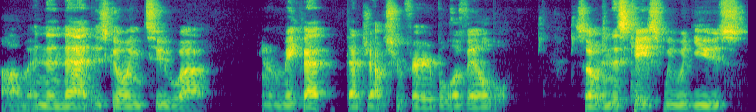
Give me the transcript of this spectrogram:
Um, and then that is going to uh, you know, make that, that JavaScript variable available. So in this case, we would use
